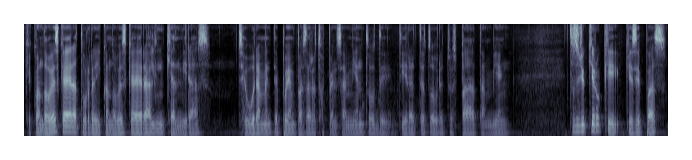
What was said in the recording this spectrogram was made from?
Que cuando ves caer a tu rey, cuando ves caer a alguien que admiras, seguramente pueden pasar estos pensamientos de tirarte sobre tu espada también. Entonces yo quiero que, que, sepas,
